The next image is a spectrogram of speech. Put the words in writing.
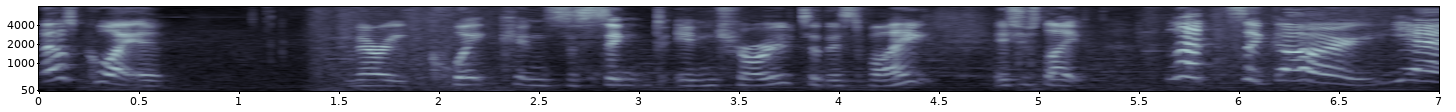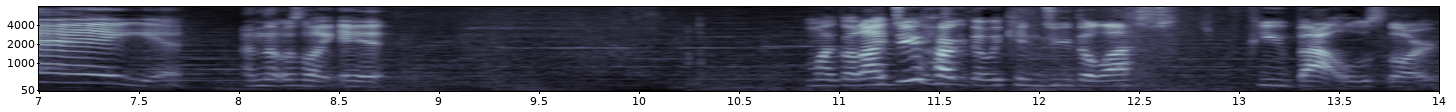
That was quite a very quick and succinct intro to this fight. It's just like, let's go, yay! And that was like it. Oh my god, I do hope that we can do the last few battles though.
